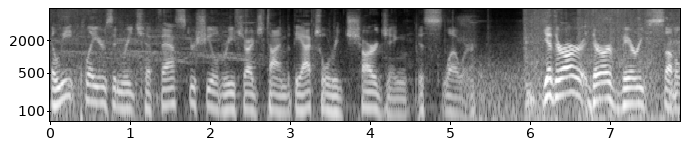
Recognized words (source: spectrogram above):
Elite players in Reach have faster shield recharge time, but the actual recharging is slower. Yeah, there are there are very subtle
